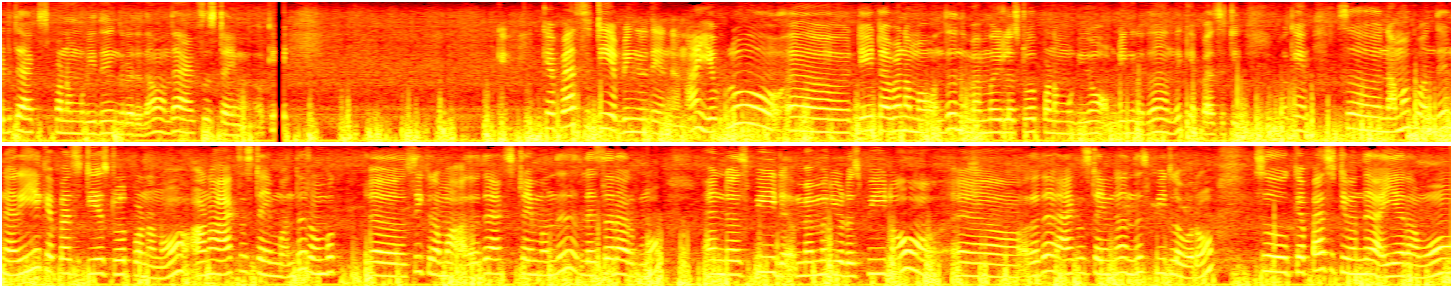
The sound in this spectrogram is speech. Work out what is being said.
எடுத்து ஆக்சஸ் பண்ண முடியுதுங்கிறது தான் வந்து access time okay okay capacity அப்படிங்கிறது என்னென்னா எவ்வளோ டேட்டாவை நம்ம வந்து அந்த மெமரியில் ஸ்டோர் பண்ண முடியும் அப்படிங்கிறது தான் வந்து கெப்பாசிட்டி ஓகே ஸோ நமக்கு வந்து நிறைய கெப்பாசிட்டியை ஸ்டோர் பண்ணணும். ஆனால் ஆக்சஸ் டைம் வந்து ரொம்ப சீக்கிரமாக அதாவது ஆக்சஸ் டைம் வந்து லெஸராக இருக்கணும். அண்ட் ஸ்பீடு மெமரியோட ஸ்பீடும் அதாவது ஆக்சஸ் டைம் தான் வந்து ஸ்பீடில் வரும். ஸோ கெப்பாசிட்டி வந்து ஹையராகவும்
